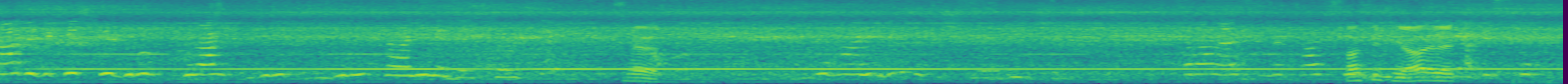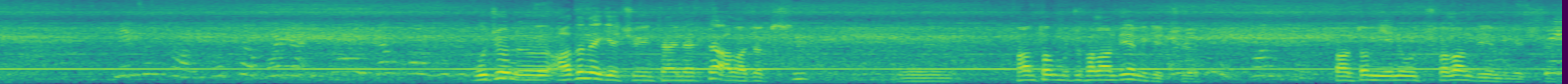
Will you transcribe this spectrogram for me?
Sadece keşke durup duran durup duruş haliyle denk. Evet. Bu haliyle de takıştırdığı için. Tamamen size tavsiye Hafif ya, evet. Ya biz çok memnun kaldık. Hatta bayağı iki aydan fazla Ucun e, adı ne geçiyor internette alacak için? E, Fantom ucu falan diye mi geçiyor? Fantom yeni uç falan diye mi geçiyor?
